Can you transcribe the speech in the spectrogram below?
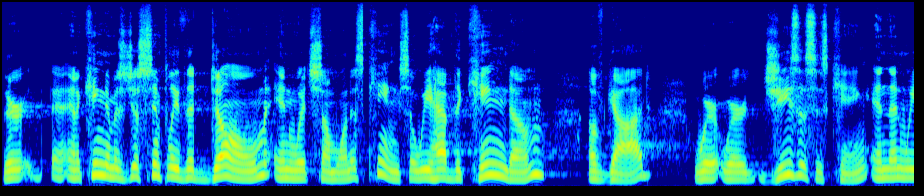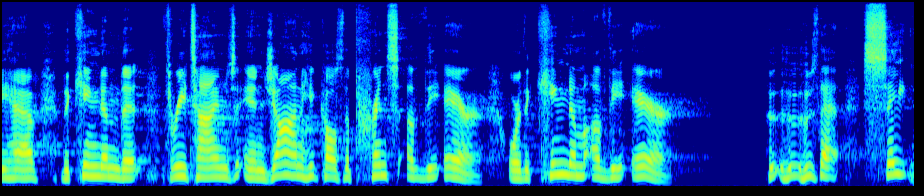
There, and a kingdom is just simply the dome in which someone is king. So we have the kingdom of God, where, where Jesus is king, and then we have the kingdom that three times in John he calls the prince of the air, or the kingdom of the air. Who, who, who's that? Satan.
